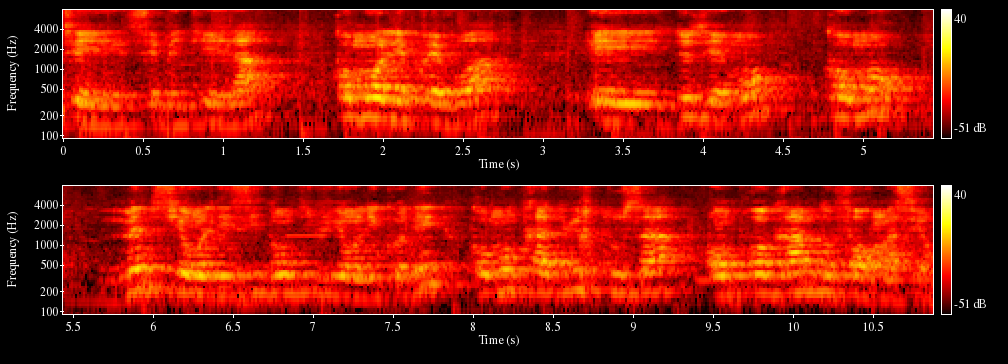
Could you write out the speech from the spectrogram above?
Ces, ces métiers-là, comment les prévoir? Et deuxièmement, comment, même si on les identifie, on les connaît, comment traduire tout ça en programme de formation?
